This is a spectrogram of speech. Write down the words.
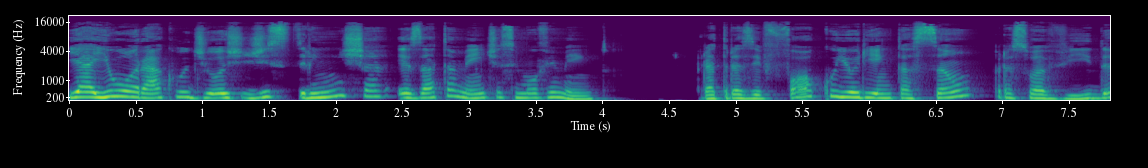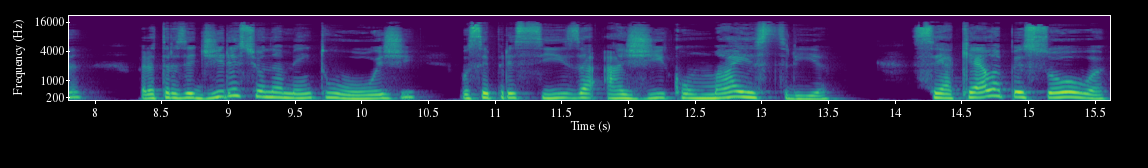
E aí o oráculo de hoje destrincha exatamente esse movimento para trazer foco e orientação para sua vida, para trazer direcionamento hoje, você precisa agir com maestria. Ser aquela pessoa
